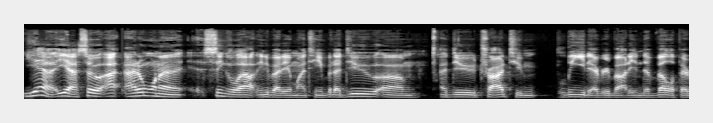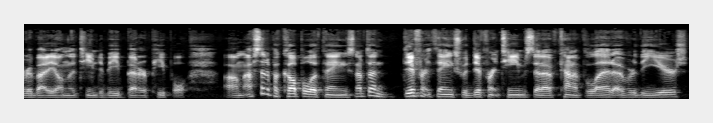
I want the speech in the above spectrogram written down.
Yeah, yeah. So I, I don't want to single out anybody on my team, but I do um, I do try to lead everybody and develop everybody on the team to be better people. Um, I've set up a couple of things, and I've done different things with different teams that I've kind of led over the years.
